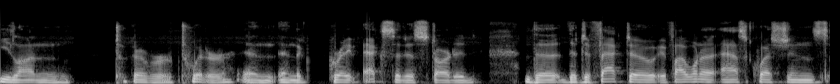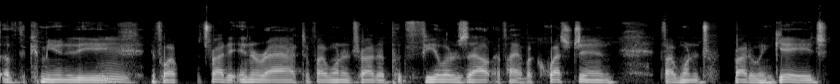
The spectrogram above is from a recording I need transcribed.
Elon took over Twitter and and the great exodus started, the the de facto if I want to ask questions of the community, Mm. if I want to try to interact, if I want to try to put feelers out, if I have a question, if I want to try to engage,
